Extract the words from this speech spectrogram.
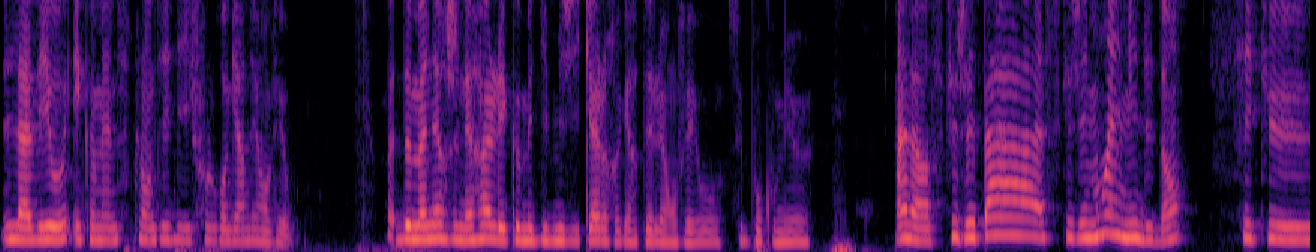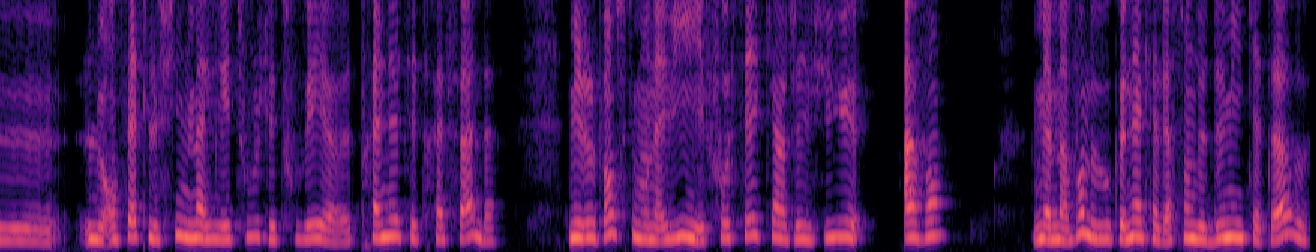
la VO est quand même splendide et il faut le regarder en VO. De manière générale, les comédies musicales, regardez-les en VO, c'est beaucoup mieux. Alors, ce que j'ai pas, ce que j'ai moins aimé dedans, c'est que, le, en fait, le film, malgré tout, je l'ai trouvé euh, très neutre et très fade. Mais je pense que mon avis est faussé car j'ai vu avant, même avant de vous connaître la version de 2014,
